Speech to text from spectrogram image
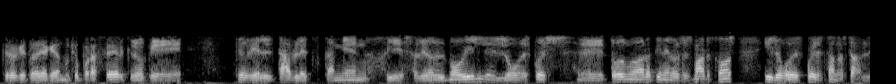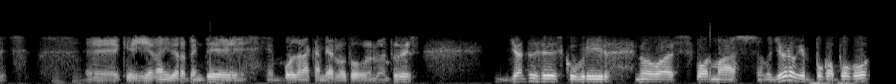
Creo que todavía queda mucho por hacer, creo que creo que el tablet también, oye, salió del móvil, y luego después eh, todo el mundo ahora tiene los smartphones y luego después están los tablets eh, que llegan y de repente vuelven a cambiarlo todo, ¿no? Entonces, yo antes de descubrir nuevas formas, yo creo que poco a poco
